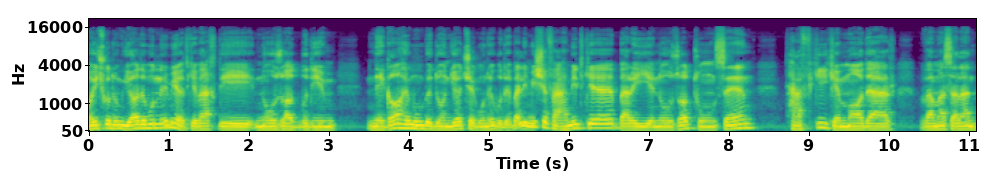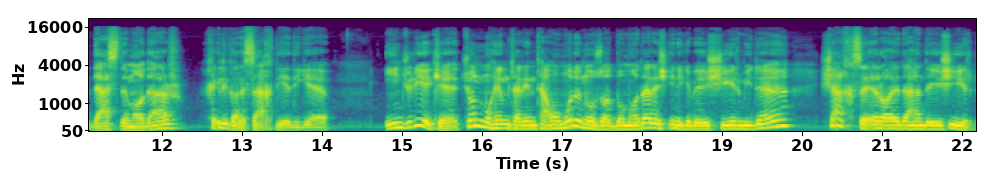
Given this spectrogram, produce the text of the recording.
ما هیچ کدوم یادمون نمیاد که وقتی نوزاد بودیم نگاهمون به دنیا چگونه بوده. ولی میشه فهمید که برای یه نوزاد تو اون سن تفکیک مادر و مثلا دست مادر خیلی کار سختیه دیگه. اینجوریه که چون مهمترین تعامل نوزاد با مادرش اینه که به شیر میده شخص ارائه دهنده شیر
